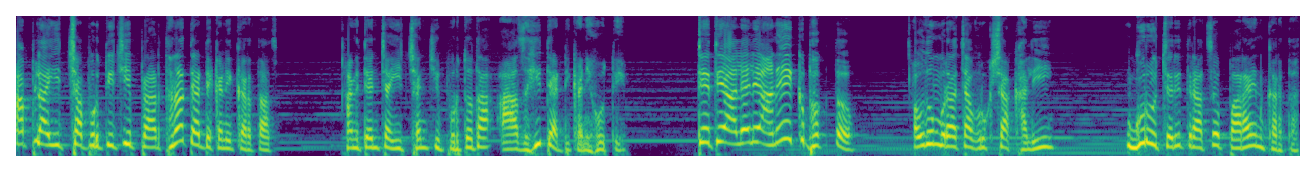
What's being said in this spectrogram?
आपल्या इच्छापूर्तीची प्रार्थना त्या ठिकाणी करतात. आणि त्यांच्या इच्छांची पूर्तता आजही त्या ठिकाणी होते. तेथे आलेले अनेक भक्त औदुंबराच्या वृक्षाखाली गुरुचरित्राचं पारायण करतात.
